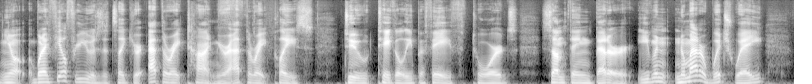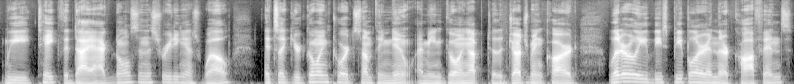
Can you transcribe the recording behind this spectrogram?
you know what I feel for you is it's like you're at the right time, you're at the right place to take a leap of faith towards something better. Even no matter which way we take the diagonals in this reading as well, it's like you're going towards something new. I mean, going up to the judgment card, literally, these people are in their coffins,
